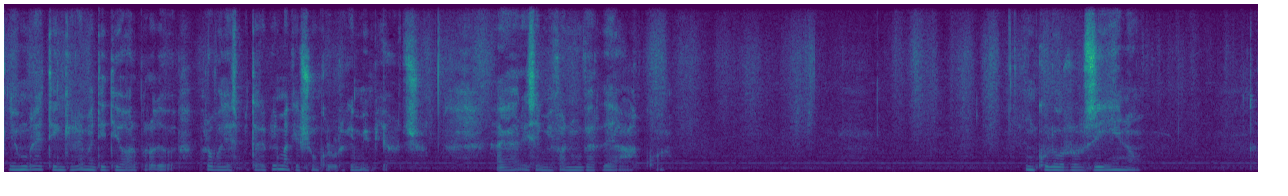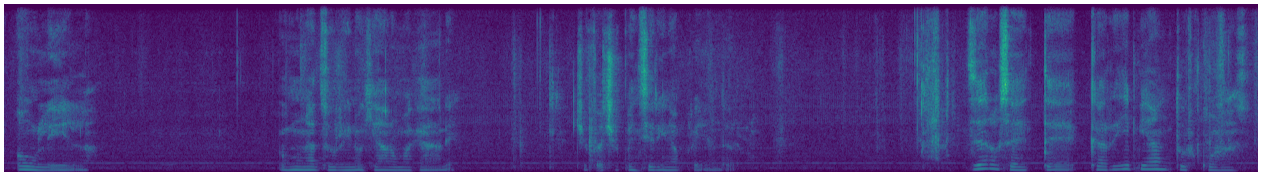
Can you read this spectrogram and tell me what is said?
Gli ombretti in crema di Dior però, devo, però voglio aspettare prima che esce un colore che mi piaccia. Magari se mi fanno un verde acqua. Un color rosino o un lilla un azzurrino chiaro magari. Ci faccio il pensierino a prenderlo. 07 Caribbean Turquoise.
